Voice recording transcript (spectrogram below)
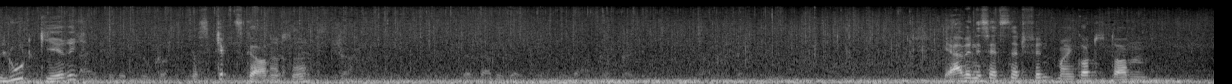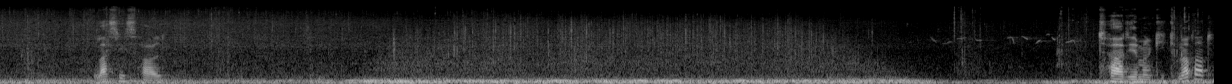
lootgierig. Das gibt's gar nicht, ne? Ja, wenn ich es jetzt nicht finde, mein Gott, dann lass ich's halt. Da hat jemand geknattert.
